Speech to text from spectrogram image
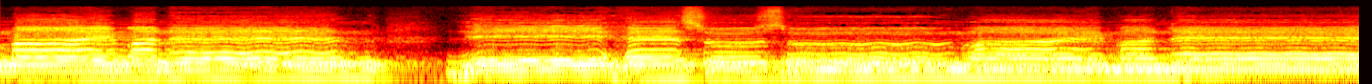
umay manen, ni Jesus umay manen.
